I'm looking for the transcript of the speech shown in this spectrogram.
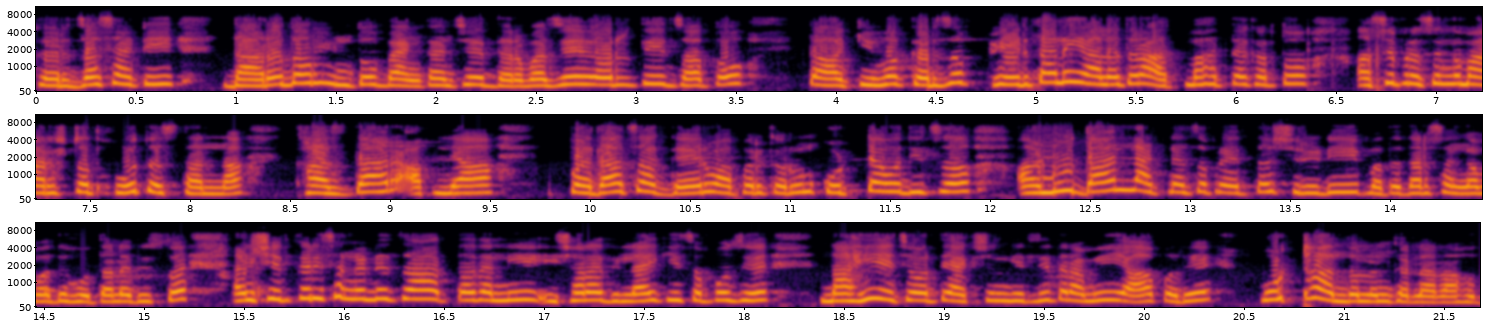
कर्जासाठी दारोदार हिंडतो बँकांचे दरवाजेवरती जातो किंवा कर्ज फेडता नाही आलं तर आत्महत्या करतो असे प्रसंग महाराष्ट्रात होत असताना खासदार आपल्या पदाचा गैरवापर करून कोट्यावधीचं अनुदान लाटण्याचा प्रयत्न शिर्डी मतदारसंघामध्ये होताना दिसतोय. आणि शेतकरी संघटनेचा आता त्यांनी इशारा दिलाय की सपोज हे नाही याच्यावरती ऍक्शन घेतली तर आम्ही यामध्ये मोठं आंदोलन करणार आहोत.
